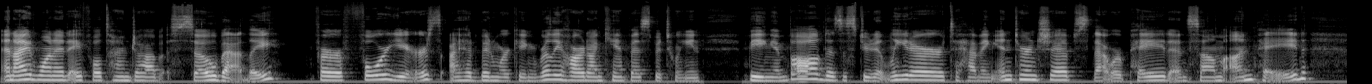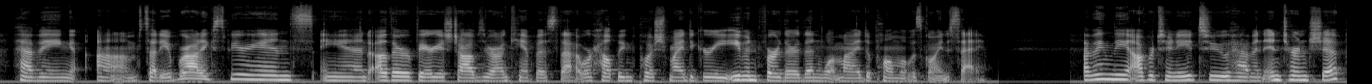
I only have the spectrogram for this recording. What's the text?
And I had wanted a full time job so badly. For four years, I had been working really hard on campus between being involved as a student leader to having internships that were paid and some unpaid having um, study abroad experience and other various jobs around campus that were helping push my degree even further than what my diploma was going to say. Having the opportunity to have an internship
